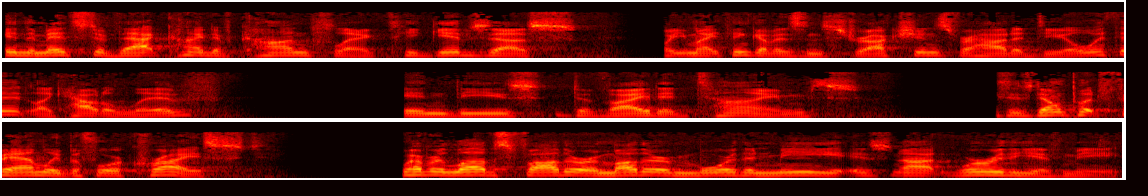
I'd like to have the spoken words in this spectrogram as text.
In the midst of that kind of conflict, he gives us what you might think of as instructions for how to deal with it, like how to live in these divided times. He says, Don't put family before Christ. Whoever loves father or mother more than me is not worthy of me,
